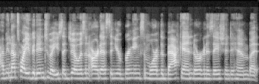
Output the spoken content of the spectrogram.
i mean that's why you get into it. You said joe is an artist and you're bringing some more of the back end organization to him but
